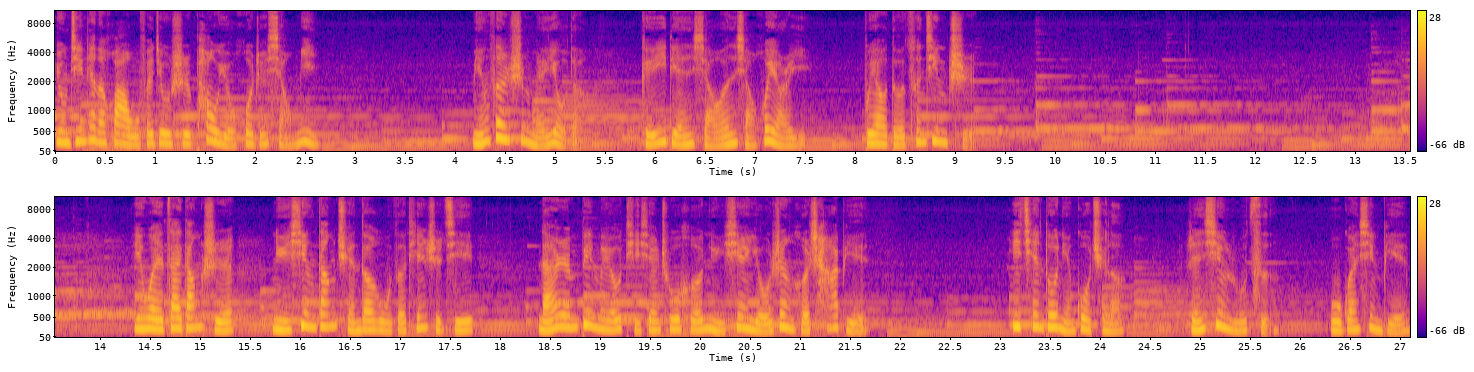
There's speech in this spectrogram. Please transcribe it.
用今天的话，无非就是炮友或者小蜜，名分是没有的，给一点小恩小惠而已。不要得寸进尺。因为在当时女性当权的武则天时期男人并没有体现出和女性有任何差别。一千多年过去了人性如此无关性别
